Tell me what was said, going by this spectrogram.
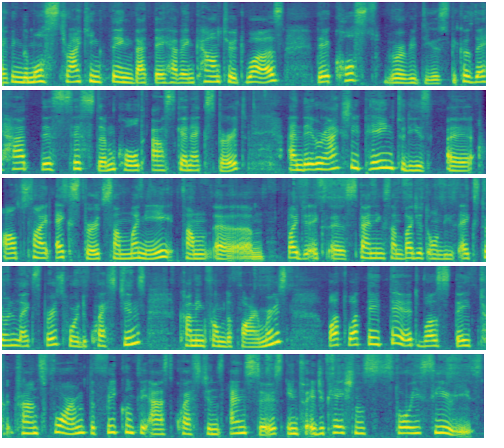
I think the most striking thing that they have encountered was their costs were reduced because they had this system called Ask an Expert, and they were actually paying to these uh, outside experts some money, some um, budget, uh, spending some budget on these external experts for the questions coming from the farmers. But what they did was they tr- transformed the frequently asked questions answers into story series.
